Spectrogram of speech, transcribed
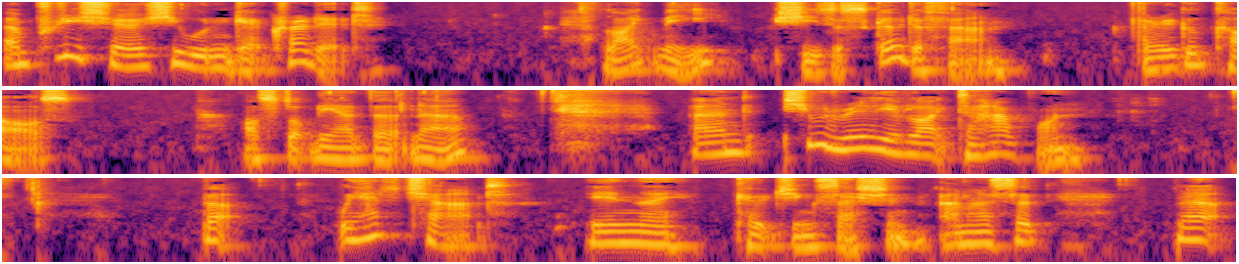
and pretty sure she wouldn't get credit. Like me, she's a Skoda fan. Very good cars. I'll stop the advert now. And she would really have liked to have one. But we had a chat in the coaching session, and I said, Now,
